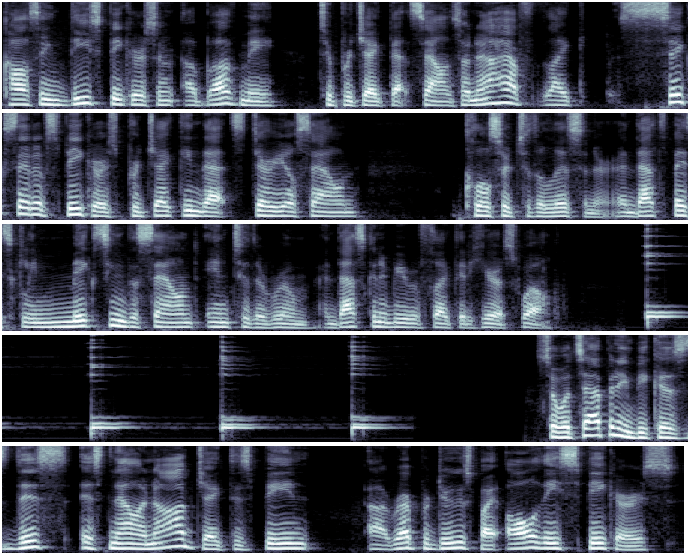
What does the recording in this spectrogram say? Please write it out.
causing these speakers above me to project that sound. So now I have like six set of speakers projecting that stereo sound closer to the listener. And that's basically mixing the sound into the room. And that's going to be reflected here as well. So what's happening because this is now an object is being uh, reproduced by all these speakers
